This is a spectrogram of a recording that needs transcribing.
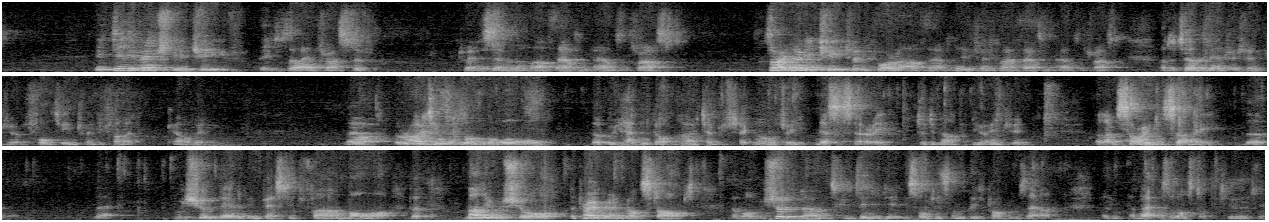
It did eventually achieve the design thrust of 27,500 pounds of thrust. Sorry, it only achieved 24,500, nearly 25,000 pounds of thrust at a turbine entry temperature of 1425 Kelvin. Now, the writing was on the wall that we hadn't got the high temperature technology necessary to develop a new engine. And I'm sorry to say that, that we should then have invested far more, but money was short, the program got stopped, and what we should have done was continued it and sorted some of these problems out. And, and that was a lost opportunity.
